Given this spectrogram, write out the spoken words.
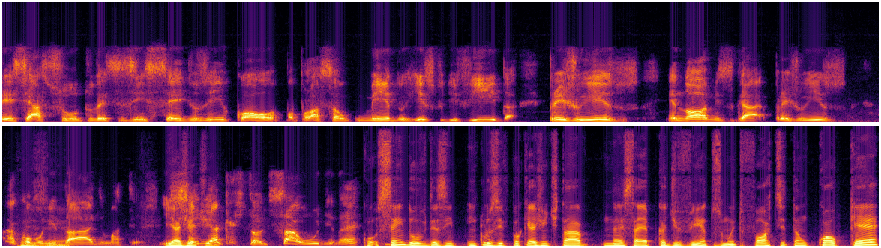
desse assunto, desses incêndios em Icó, população com medo, risco de vida, prejuízos, enormes prejuízos a pois comunidade, é. Matheus. E a gente a questão de saúde, né? Sem dúvidas, inclusive porque a gente está nessa época de ventos muito fortes, então qualquer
